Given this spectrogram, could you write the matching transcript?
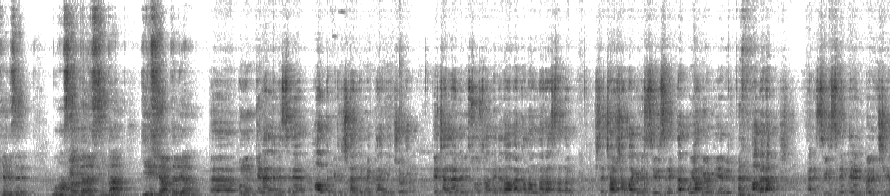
Ülkemizin bu hastalıklar açısından giriş yaptığı bir alan. Ee, bunun genellemesi de halkı bilinçlendirmekten geçiyor. Geçenlerde bir sosyal medyada haber kanalına rastladım. İşte çarşamba günü sivrisinekler uyanıyor diye bir haber atmış. Yani sivrisineklerin böyle bir şey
